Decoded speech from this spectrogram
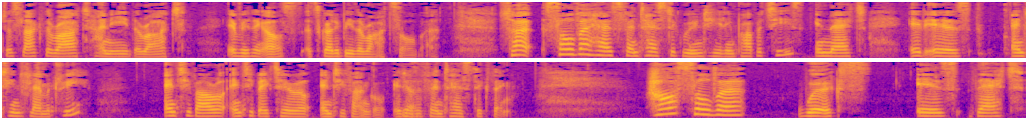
Just like the right honey, the right everything else, it's got to be the right silver. So silver has fantastic wound healing properties in that it is anti-inflammatory, antiviral, antibacterial, antifungal. It is Yeah. a fantastic thing. How silver works is that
